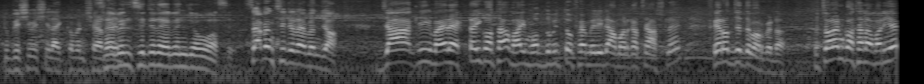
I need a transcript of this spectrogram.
একটু বেশি বেশি লাইক কমেন্ট শেয়ার 7 সিটের অ্যাভেঞ্জাও আছে। সেভেন সিটের অ্যাভেঞ্জা যা কি ভাইয়ের একটাই কথা ভাই মধ্যবিত্ত ফ্যামিলিরা আমার কাছে আসলে ফেরত যেতে পারবে না। তো চলেন কথা না বাড়িয়ে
